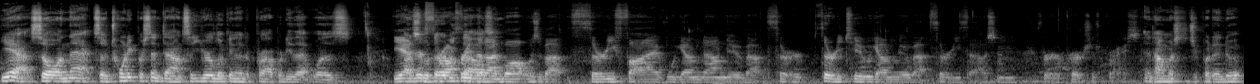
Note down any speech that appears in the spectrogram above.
Yeah. So on that, so twenty percent down. So you're looking at a property that was yeah, so the property that I bought was about 35. We got them down to about 32. We got them to about 30,000 for purchase price. And how much did you put into it?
